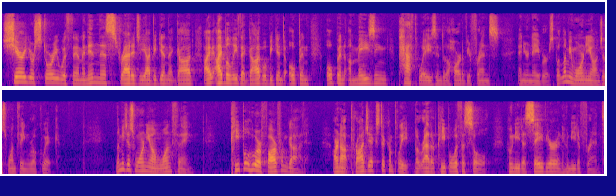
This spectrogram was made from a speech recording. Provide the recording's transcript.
Share your story with them. And in this strategy, I begin that God, I, I believe that God will begin to open open amazing pathways into the heart of your friends and your neighbors. But let me warn you on just one thing, real quick. Let me just warn you on one thing. People who are far from God are not projects to complete, but rather people with a soul who need a Savior and who need a friend.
